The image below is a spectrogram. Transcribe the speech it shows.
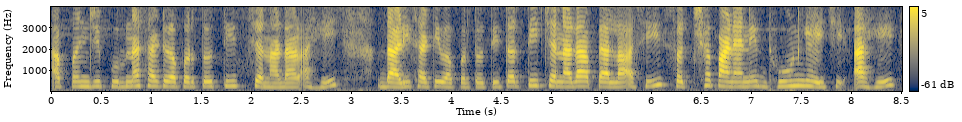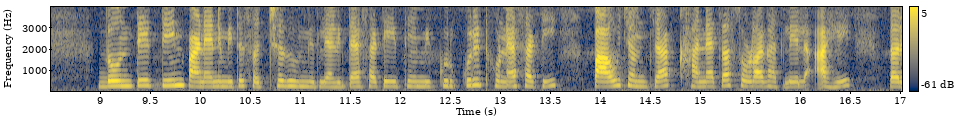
आपण जी पुरणासाठी वापरतो तीच चणा डाळ आहे. डाळीसाठी वापरतो ती. तर ती चणा डाळ आपल्याला अशी स्वच्छ पाण्याने धुवून घ्यायची आहे. दोन ते तीन पाण्याने मी ते स्वच्छ धुवून घेतले आणि त्यासाठी इथे मी कुरकुरीत होण्यासाठी पाव चमचा खाण्याचा सोडा घातलेला आहे. तर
